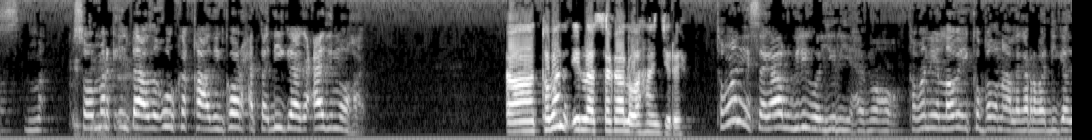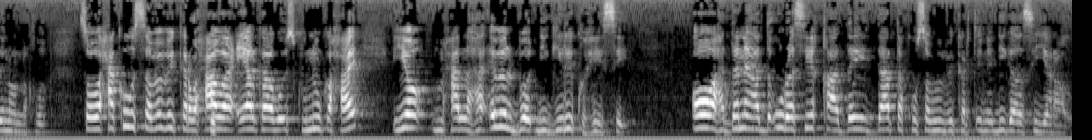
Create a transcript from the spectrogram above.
S- ma- soo marka intaada uur ka qaadin ka hor xataa dhiiggaaga caadi ma ahay Ah, toban ilaa sagaal oo ahaan jire. Toban iyo sagaal weli waa yaryahay maaho toban iyo laba iyo ka badanaa laga rabaa dhiiggaada inuu noqdo. So waxaa ku sababi kara waxaa waaya ciyaalkaaga isku nuug ahay iyo maxaa lahaa ebelbo dhiig yari ku haysay oo haddana hadda ura sii qaaday daata ku sababi karto inay dhiiggaada sii yaraado.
